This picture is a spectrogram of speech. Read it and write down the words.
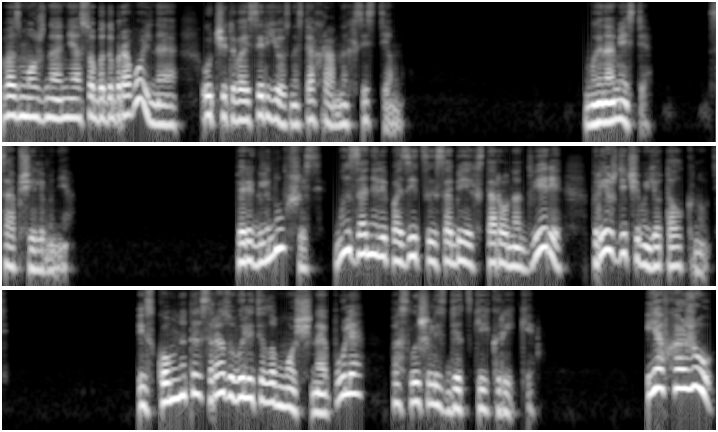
Возможно, не особо добровольное, учитывая серьезность охранных систем. «Мы на месте», — сообщили мне. Переглянувшись, мы заняли позиции с обеих сторон от двери, прежде чем ее толкнуть. Из комнаты сразу вылетела мощная пуля, послышались детские крики. «Я вхожу!»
